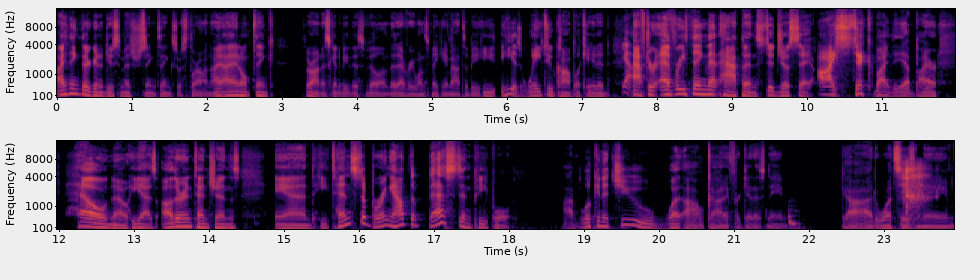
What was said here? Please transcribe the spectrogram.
I think they're going to do some interesting things with Thrawn. I, I don't think Thrawn is going to be this villain that everyone's making him out to be. He he is way too complicated Yeah. after everything that happens to just say I stick by the Empire. Hell no, he has other intentions, and he tends to bring out the best in people. I'm looking at you. What? Oh God, I forget his name. God, what's his name?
